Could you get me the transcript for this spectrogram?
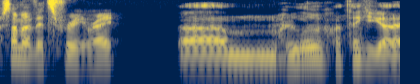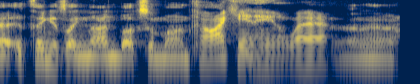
Some of it's free, right? Um, Hulu. I think you got. I think it's like nine bucks a month. Oh, I can't handle that. I don't know.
